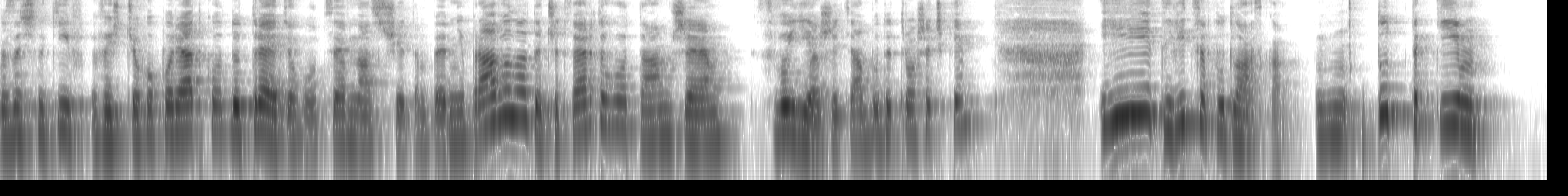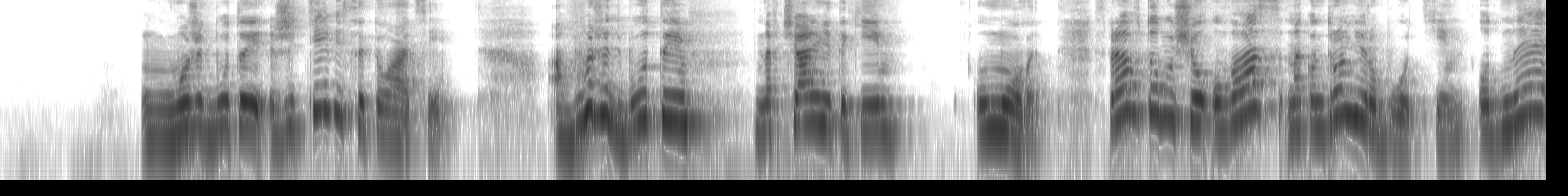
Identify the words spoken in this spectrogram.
визначників вищого порядку. До третього це в нас ще там певні правила, до четвертого там вже своє життя буде трошечки. І дивіться, будь ласка, тут такі можуть бути життєві ситуації, а можуть бути навчальні такі умови. Справа в тому, що у вас на контрольній роботі одне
